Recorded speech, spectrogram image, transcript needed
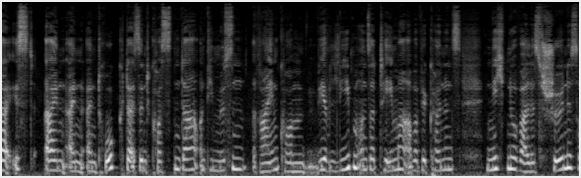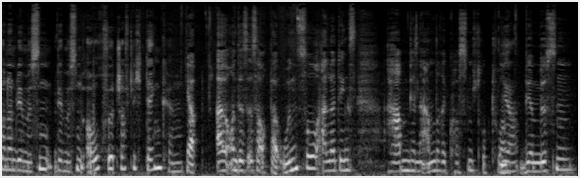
da ist ein, ein, ein Druck, da sind Kosten da und die müssen reinkommen. Wir lieben unser Thema, aber wir können es nicht nur, weil es schön ist, sondern wir müssen, wir müssen auch wirtschaftlich denken. Ja, äh, und das ist auch bei uns so. Allerdings haben wir eine andere Kostenstruktur. Ja. Wir müssen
